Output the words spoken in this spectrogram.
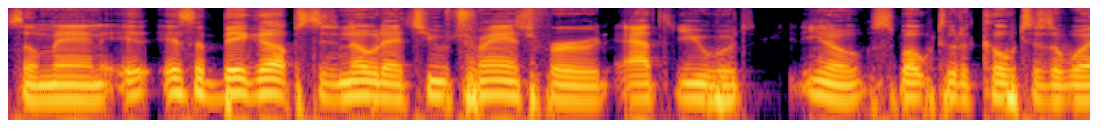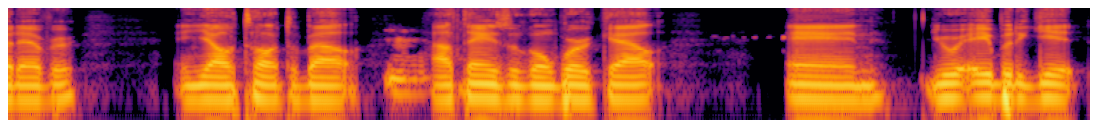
So man, it, it's a big ups to know that you transferred after you were you know spoke to the coaches or whatever, and y'all talked about mm-hmm. how things were going to work out, and you were able to get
